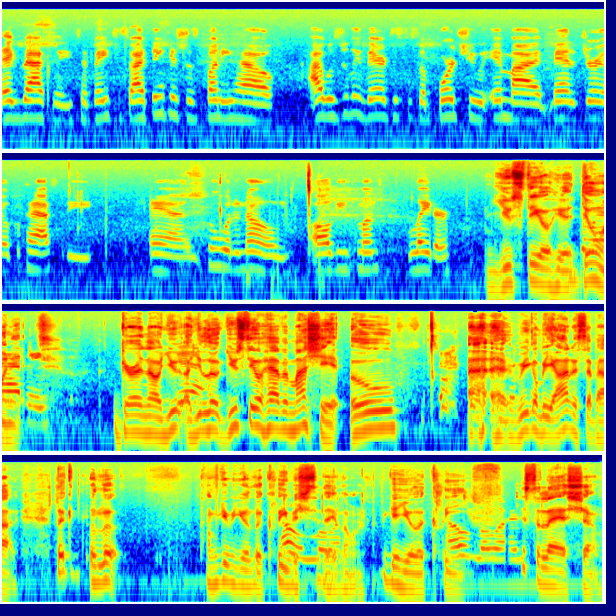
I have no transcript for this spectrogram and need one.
Exactly to bait you. So I think it's just funny how I was really there just to support you in my managerial capacity, and who would have known all these months later? You still here Still doing happy. it, girl? No, you Yeah. you look. You still having my shit. Ooh, we gonna be honest about it. Look, look. I'm giving you a little oh, cleavage Oh, today, Lauren. Let me give you a little oh, cleavage. Oh Lord, It's the last show.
